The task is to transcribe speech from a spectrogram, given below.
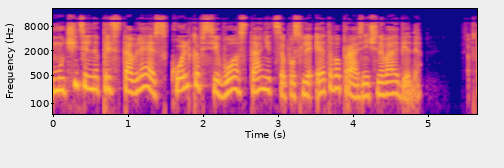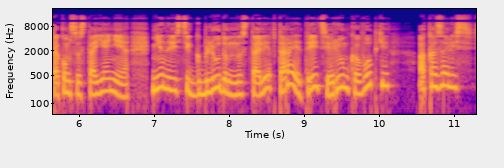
мучительно представляя, сколько всего останется после этого праздничного обеда. В таком состоянии ненависти к блюдам на столе вторая и третья рюмка водки оказались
